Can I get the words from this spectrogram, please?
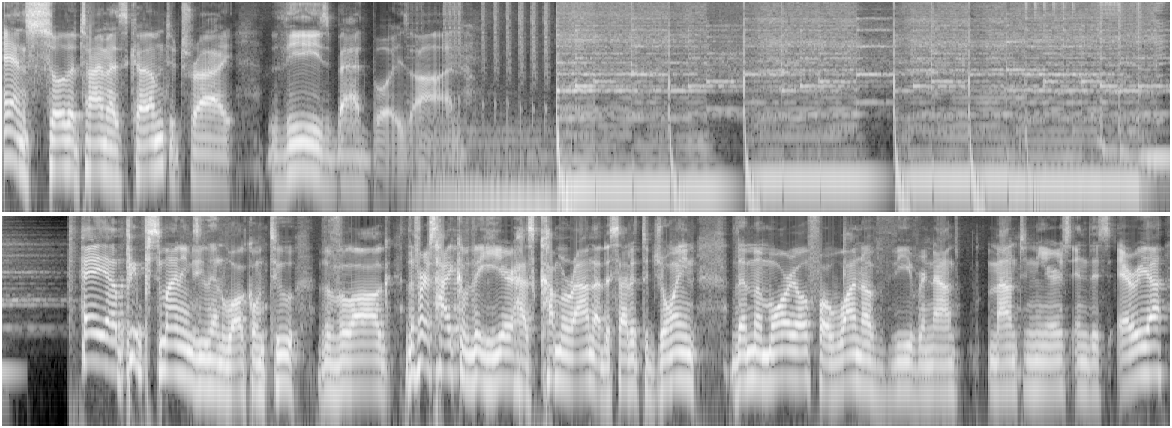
And so the time has come to try these bad boys on. Hey uh, peeps, my name is Elian. Welcome to the vlog. The first hike of the year has come around. I decided to join the memorial for one of the renowned mountaineers in this area.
